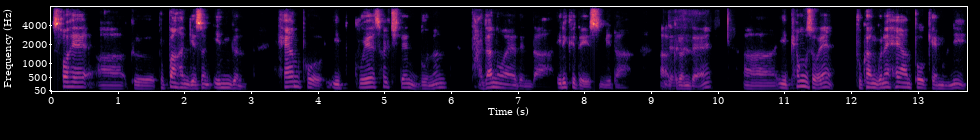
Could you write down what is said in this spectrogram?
서해 아, 그 북방 한계선 인근 해안포 입구에 설치된 문은 닫아 놓아야 된다 이렇게 되어 있습니다. 아, 네. 그런데 이 평소에 북한군의 해안포 개문이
